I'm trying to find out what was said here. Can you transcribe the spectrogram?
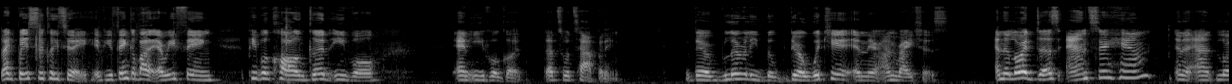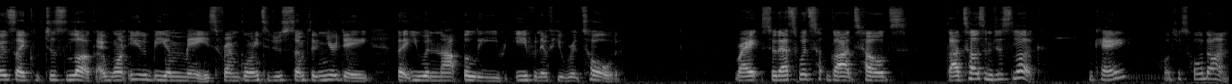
Like basically today, if you think about everything, people call good evil and evil good. That's what's happening. They're literally they're wicked and they're unrighteous. And the Lord does answer him, and the Lord's like, just look, I want you to be amazed, for I'm going to do something in your day that you would not believe, even if you were told. Right? So that's what God tells God tells him, just look, okay? Hold just hold on.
